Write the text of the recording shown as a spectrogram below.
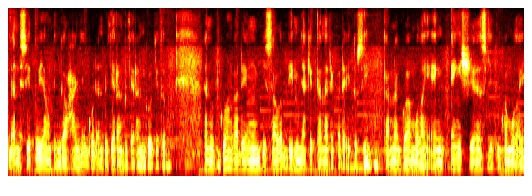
dan di situ yang tinggal hanya gue dan pikiran-pikiran gue gitu. Dan menurut gue nggak ada yang bisa lebih menyakitkan daripada itu sih. Karena gue mulai anxious gitu. Gue mulai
